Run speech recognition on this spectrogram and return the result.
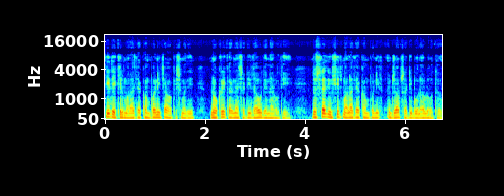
ती देखील मला त्या कंपनीच्या ऑफिसमध्ये नोकरी करण्यासाठी जाऊ देणार होती. दुसऱ्या दिवशीच मला त्या कंपनीत जॉबसाठी बोलावलं होतं.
